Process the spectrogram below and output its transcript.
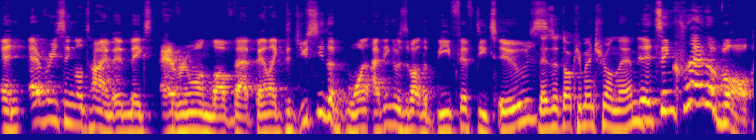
and every single time it makes everyone love that band. Like, did you see the one? I think it was about the B-52s. There's a documentary on them. It's incredible.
